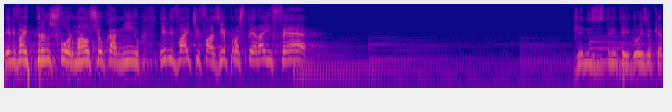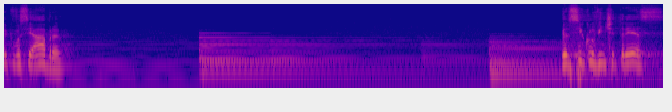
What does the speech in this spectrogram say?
ele vai transformar o seu caminho, ele vai te fazer prosperar em fé. Gênesis 32, eu quero que você abra. Versículo 23.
